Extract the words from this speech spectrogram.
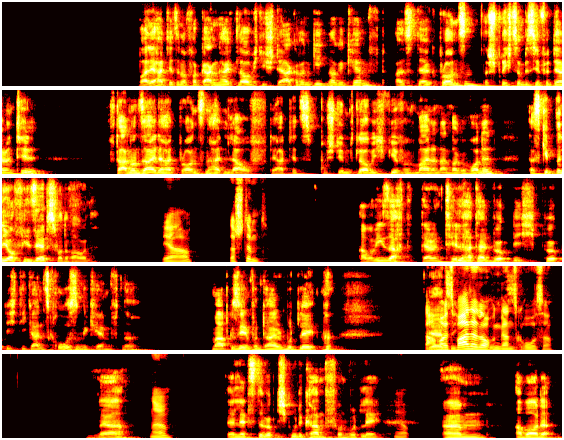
weil er hat jetzt in der Vergangenheit, glaube ich, die stärkeren Gegner gekämpft als Derek Bronson. Das spricht so ein bisschen für Darren Till. Auf der anderen Seite hat Bronson halt einen Lauf. Der hat jetzt bestimmt, glaube ich, vier, fünf Mal ineinander gewonnen. Das gibt natürlich auch viel Selbstvertrauen. Ja, das stimmt. Aber wie gesagt, Darren Till hat halt wirklich, wirklich die ganz Großen gekämpft, ne? Mal abgesehen von Tyron Woodley. Damals war der noch ein ganz großer. Ja. Ne? Der letzte wirklich gute Kampf von Woodley. Ja. Ähm, aber, da,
